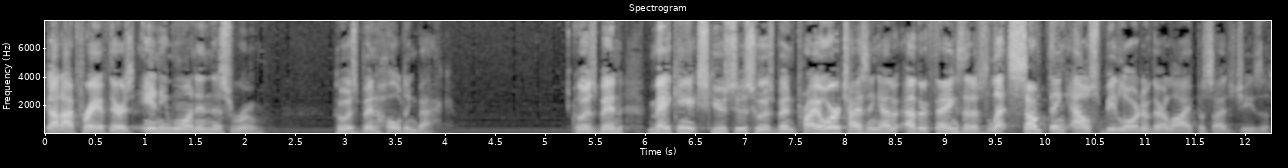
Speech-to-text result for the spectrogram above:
God, I pray if there is anyone in this room who has been holding back, who has been making excuses, who has been prioritizing other, things, that has let something else be Lord of their life besides Jesus,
